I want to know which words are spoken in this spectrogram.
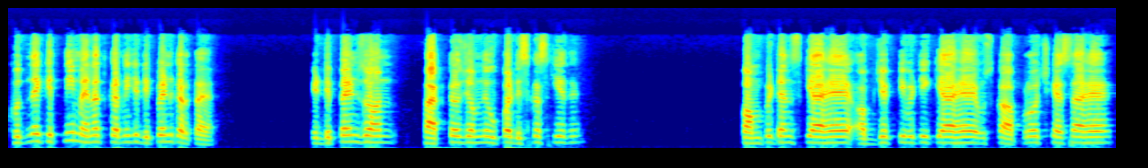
खुद ने कितनी मेहनत करनी चाहिए डिपेंड करता है? इट डिपेंड्स ऑन फैक्टर्स जो हमने ऊपर डिस्कस किए थे। कॉम्पिटेंस क्या है? ऑब्जेक्टिविटी क्या है? उसका अप्रोच कैसा है?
